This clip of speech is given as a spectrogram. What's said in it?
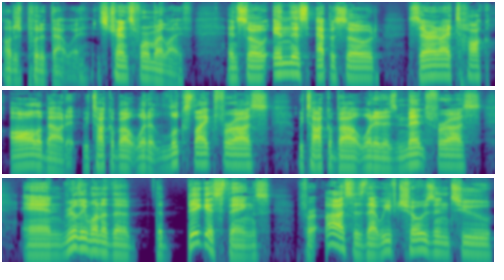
I'll just put it that way. It's transformed my life. And so in this episode, Sarah and I talk all about it. We talk about what it looks like for us. We talk about what it has meant for us. And really, one of the, the biggest things for us is that we've chosen to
